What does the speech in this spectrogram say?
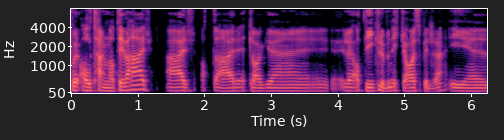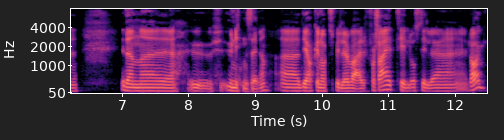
For alternativet her er at det er et lag Eller at de klubbene ikke har spillere i, i den U19-serien. De har ikke nok spillere hver for seg til å stille lag.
